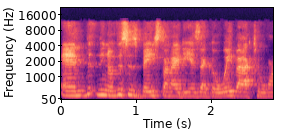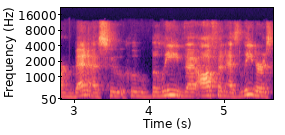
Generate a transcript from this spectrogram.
And you know this is based on ideas that go way back to warren bennis who who believe that often as leaders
